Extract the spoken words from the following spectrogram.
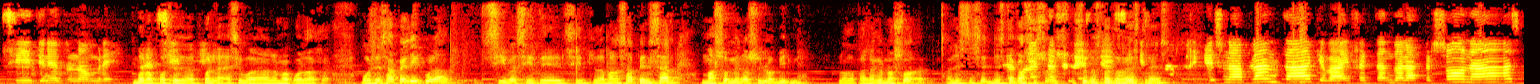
Sí, tiene otro nombre. Bueno, pues, es, igual, no me acuerdo. Pues esa película, si, si, te, si te la vas a pensar, más o menos es lo mismo. Lo que pasa es que no son, en este, en este caso son, extraterrestres. Es una planta que va infectando a las personas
